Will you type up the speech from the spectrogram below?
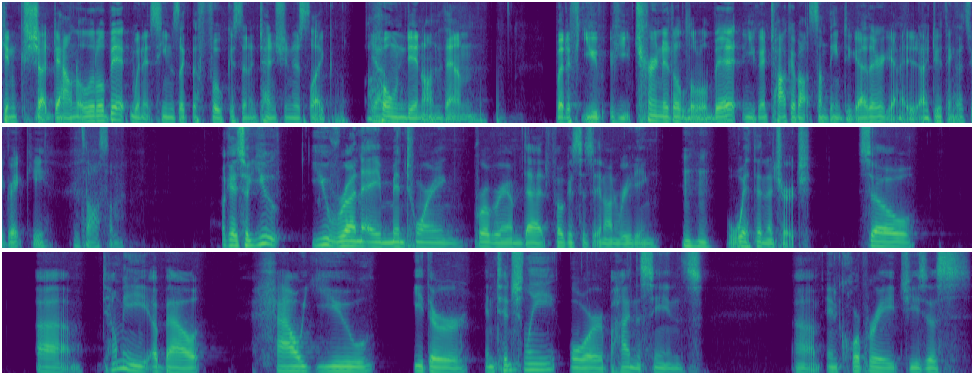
can shut down a little bit when it seems like the focus and attention is like Yeah. honed in on them. But if you if you turn it a little bit and you can talk about something together, yeah, I, I do think that's a great key. It's awesome. Okay, so you you run a mentoring program that focuses in on reading Mm-hmm. within a church. So, um, tell me about how you either intentionally or behind the scenes um, incorporate Jesus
